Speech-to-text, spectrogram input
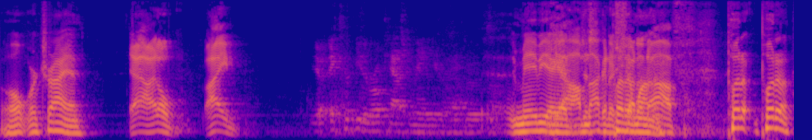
Oh, we're trying. Yeah, I don't. I You know, it could be the Rodecaster Mania reboot. Maybe I yeah, gotta I'm just not going to put shut him it on- off. Put put him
